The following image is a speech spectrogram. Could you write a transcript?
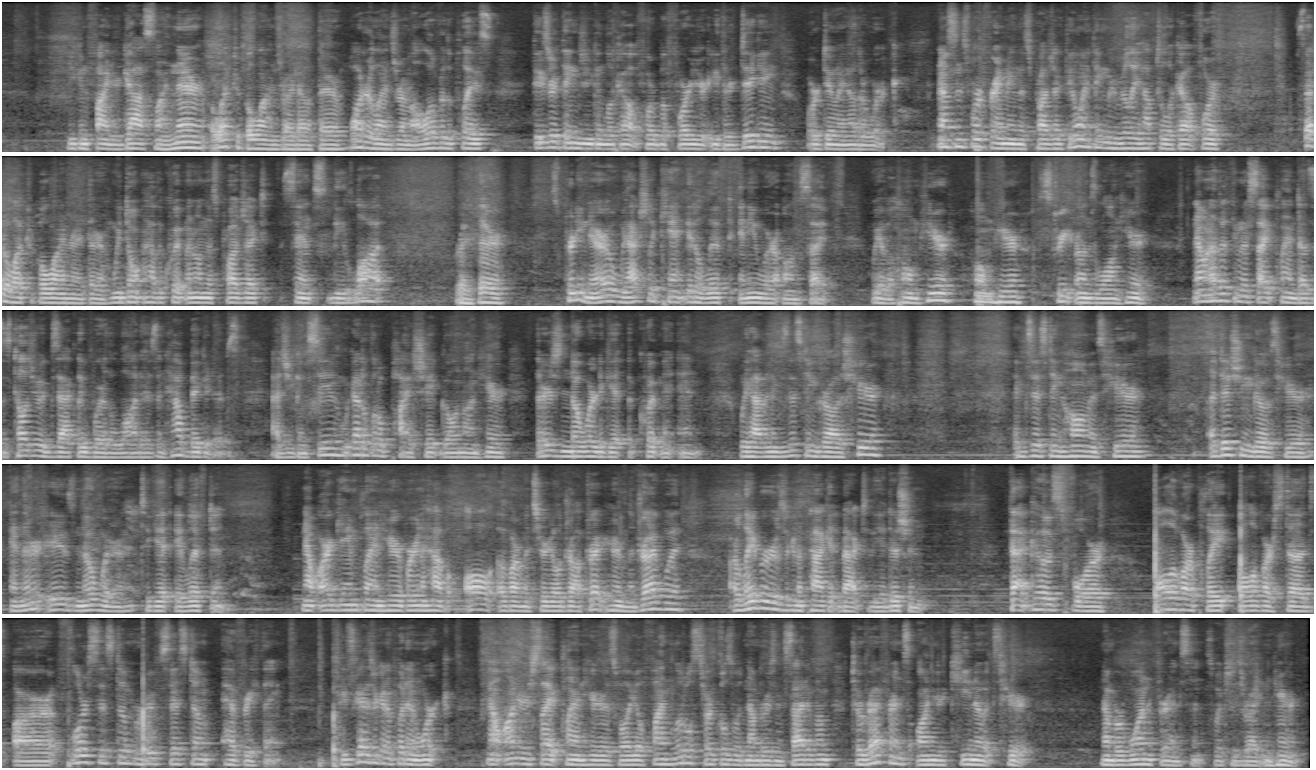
You can find your gas line there, electrical lines right out there, water lines run all over the place. These are things you can look out for before you're either digging or doing other work. Now since we're framing this project, the only thing we really have to look out for is that electrical line right there. We don't have equipment on this project since the lot right there. It's pretty narrow. We actually can't get a lift anywhere on site. We have a home here, home here, street runs along here. Now another thing the site plan does is tells you exactly where the lot is and how big it is. As you can see, we got a little pie shape going on here. There's nowhere to get equipment in. We have an existing garage here, existing home is here, addition goes here, and there is nowhere to get a lift in. Now our game plan here, we're gonna have all of our material dropped right here in the driveway. Our laborers are gonna pack it back to the addition. That goes for all of our plate, all of our studs, our floor system, roof system, everything. These guys are going to put in work. Now on your site plan here as well, you'll find little circles with numbers inside of them to reference on your keynotes here. Number one, for instance, which is right in here.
